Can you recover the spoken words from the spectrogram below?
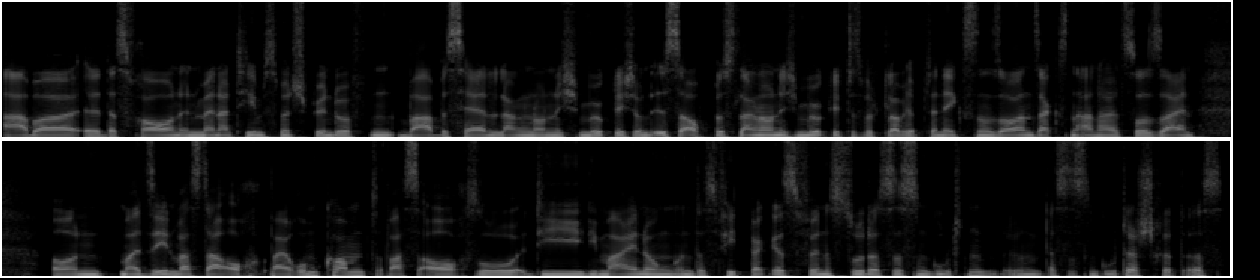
Aber äh, dass Frauen in Männerteams mitspielen durften, war bisher lang noch nicht möglich und ist auch bislang noch nicht möglich. Das wird, glaube ich, ab der nächsten Saison in Sachsen-Anhalt so sein. Und mal sehen, was da auch bei rumkommt, was auch so die, die Meinung und das Feedback ist. Findest du, dass es ein, guten, dass es ein guter Schritt ist?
